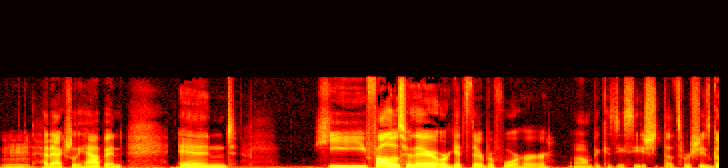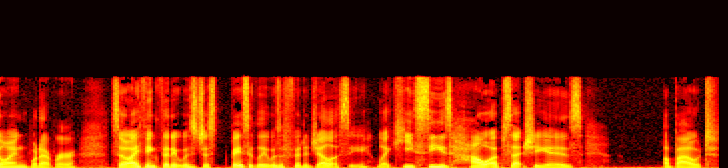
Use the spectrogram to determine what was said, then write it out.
mm-hmm. had actually happened. And he follows her there or gets there before her uh, because he sees that's where she's going whatever. So i think that it was just basically it was a fit of jealousy. Like he sees how upset she is about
